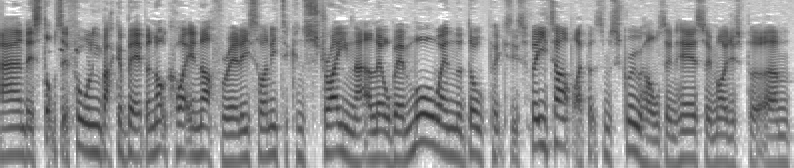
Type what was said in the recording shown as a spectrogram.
and it stops it falling back a bit but not quite enough really. So I need to constrain that a little bit more. When the dog picks his feet up I put some screw holes in here. So I might just put um,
